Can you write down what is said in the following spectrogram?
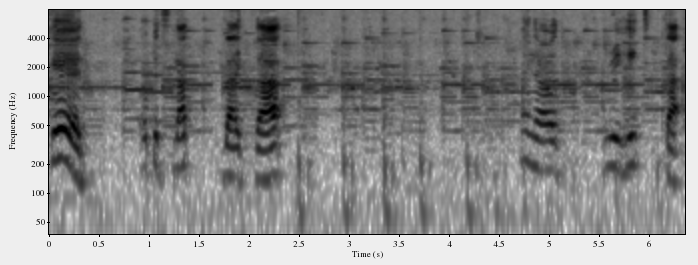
Good. Hope it's not like that. I know, really hate that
